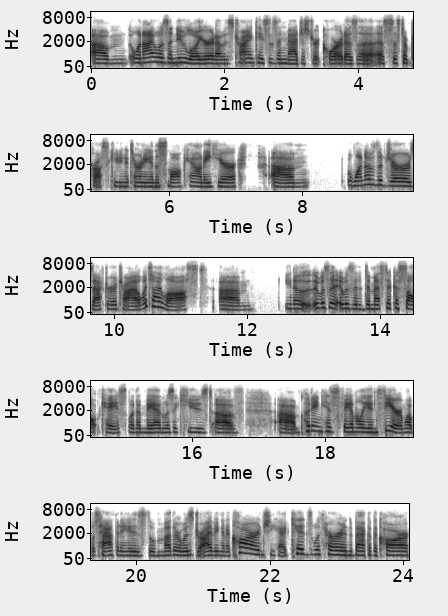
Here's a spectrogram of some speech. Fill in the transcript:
Um, when I was a new lawyer and I was trying cases in magistrate court as a assistant prosecuting attorney in a small county here, um, one of the jurors after a trial, which I lost, um, you know, it was a it was a domestic assault case when a man was accused of um, putting his family in fear. And what was happening is the mother was driving in a car and she had kids with her in the back of the car.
